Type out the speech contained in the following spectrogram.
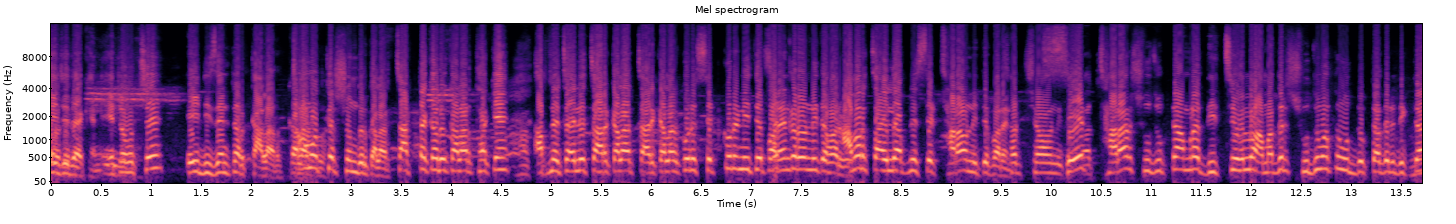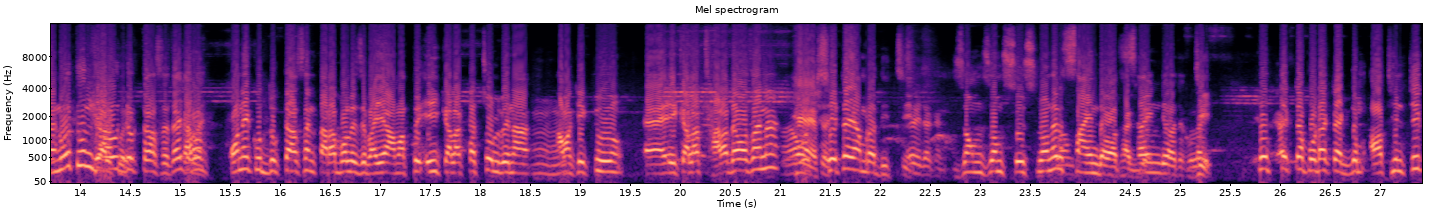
এই যে দেখেন এটা হচ্ছে এই ডিজাইনটার কালার চমৎকার সুন্দর কালার। চারটা কারও কালার থাকে আপনি চাইলে চার কালার চার কালার করে সেট করে নিতে পারেন। Set নিতে পারবেন। আবার চাইলে আপনি সেট ছাড়াও নিতে পারেন। সেট ছাড়ার সুযোগটা আমরা দিচ্ছি হলো আমাদের শুধুমাত্র উদ্যোক্তাদের দিকটা। নতুন যারা উদ্যোক্তা আছে তাই কারণ অনেক উদ্যোক্তা আছেন তারা বলে যে ভাইয়া আমার তো এই কালারটা চলবে না। আমাকে একটু এই কালার ছাড়া দেওয়া যায় না। হ্যাঁ সেটাই আমরা দিচ্ছি। এই দেখেন। জমজম সুইসলনের সাইন দেওয়া থাকবে। Sign দেওয়া থাকবে. প্রত্যেকটা প্রোডাক্ট একদম অথেন্টিক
